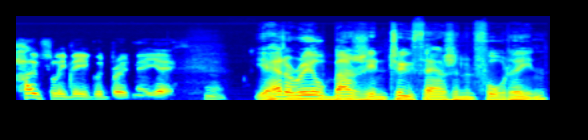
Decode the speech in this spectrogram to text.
hopefully be a good broodmare. Yeah. Mm. You had a real buzz in 2014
